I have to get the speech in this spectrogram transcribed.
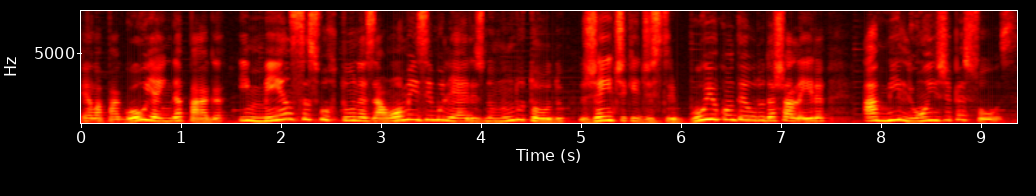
Ela pagou e ainda paga imensas fortunas a homens e mulheres no mundo todo, gente que distribui o conteúdo da chaleira a milhões de pessoas.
